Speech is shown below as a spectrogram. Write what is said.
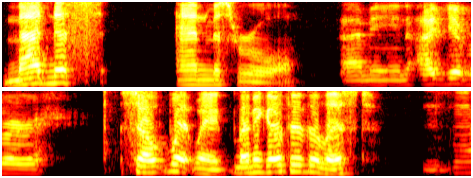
madness and misrule. I mean, I'd give her. So wait, wait, let me go through the list. Hmm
